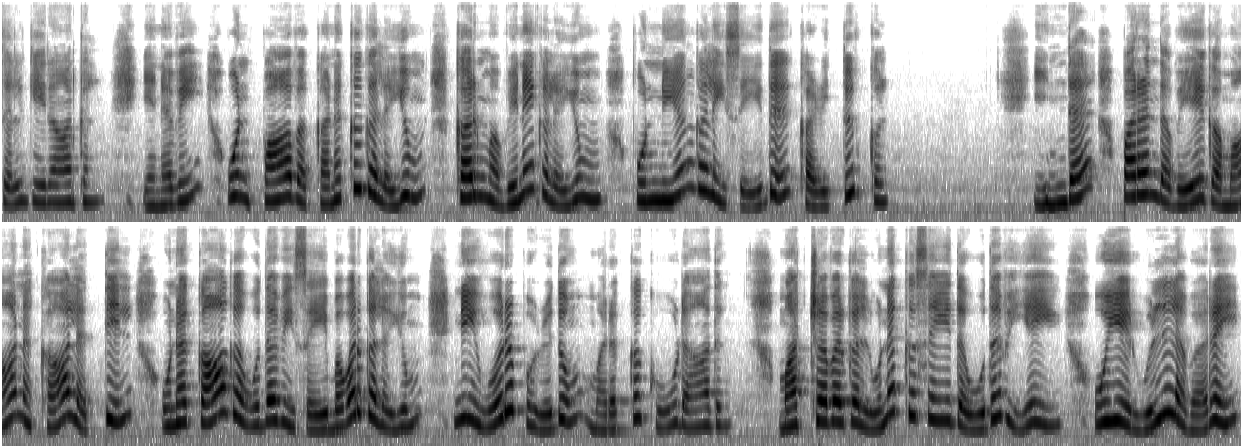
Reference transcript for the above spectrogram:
செல்கிறார்கள். எனவே உன் பாவ கணக்குகளையும் கர்ம வினைகளையும் புண்ணியங்களை செய்து கழித்துக்கொள். இந்த பரந்த வேகமான காலத்தில் உனக்காக உதவி செய்பவர்களையும் நீ ஒரு பொழுதும் மறக்கக்கூடாது. மற்றவர்கள் உனக்கு செய்த உதவியை உயிர் உள்ளவரை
